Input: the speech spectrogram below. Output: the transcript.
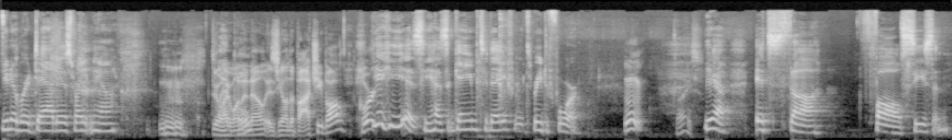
You know where Dad is right now? Do I want to know? Is he on the bocce ball court? Yeah, he is. He has a game today from three to four. Hmm. Nice. Yeah, it's the fall season.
